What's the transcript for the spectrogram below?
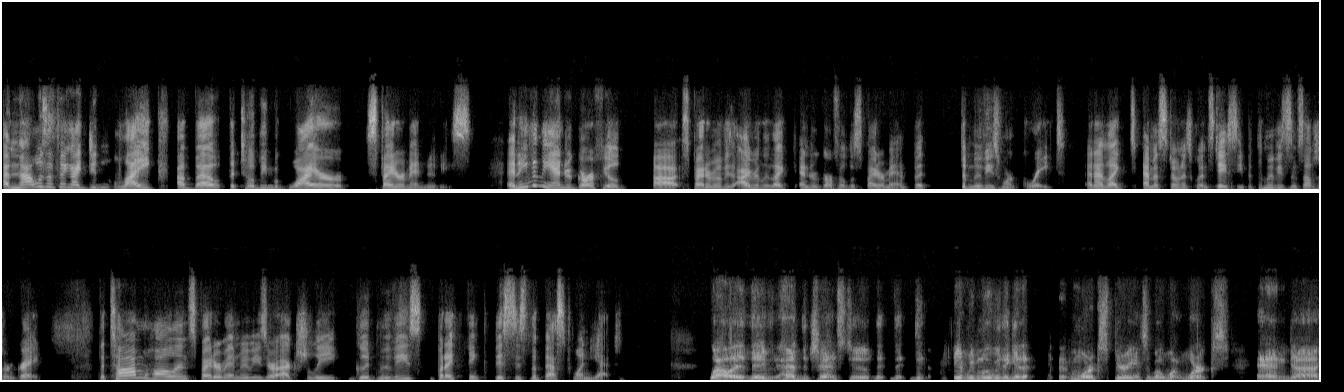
And that was the thing I didn't like about the Tobey Maguire Spider-Man movies. And even the Andrew Garfield uh, Spider movies. I really liked Andrew Garfield as Spider-Man, but the movies weren't great. And I liked Emma Stone as Gwen Stacy, but the movies themselves weren't great. The Tom Holland Spider-Man movies are actually good movies, but I think this is the best one yet. Well, they've had the chance to the, the, every movie they get more experience about what works, and uh,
